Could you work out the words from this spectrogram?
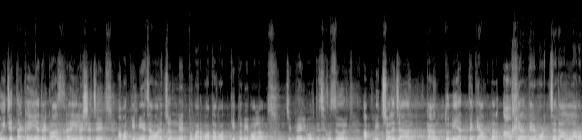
ওই যে তাকাইয়া দেখো আজরাইল এসেছে, আমাকে নিয়ে যাওয়ার জন্য তোমার মতামত কি তুমি বলো? জিব্রাইল বলতেছে, হুজুর, আপনি চলে যান, কারণ দুনিয়ার থেকে আপনার আখিরাতের মর্যাদা আল্লাহ আরও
